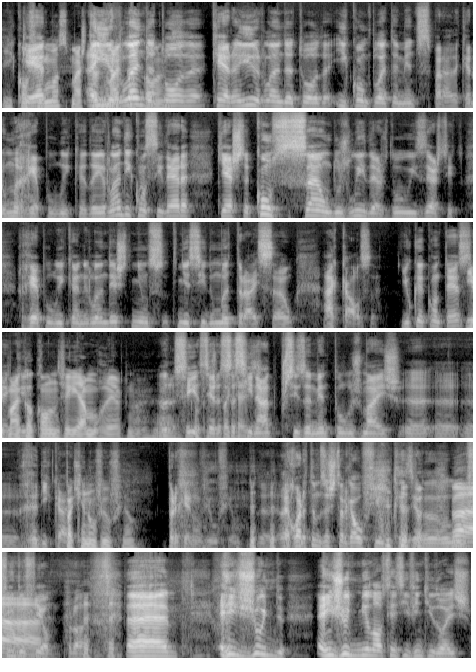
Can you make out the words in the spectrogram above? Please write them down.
E confirmou-se mais tarde. A Irlanda toda, quer a Irlanda toda e completamente separada, quer uma república da Irlanda e considera que esta concessão dos líderes do exército republicano irlandês tinha, tinha sido uma traição à causa. E o que acontece e é Michael que... Collins viria a morrer, não é? Uh, sim, a ser assassinado precisamente pelos mais uh, uh, radicais. Para quem não viu o filme. Para quem não viu o filme. agora estamos a estragar o filme, quer dizer, o ah. fim do filme. Pronto. em, junho, em junho de 1922,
